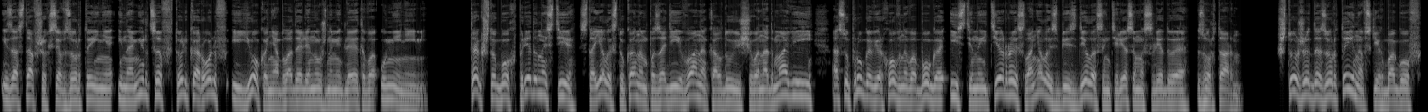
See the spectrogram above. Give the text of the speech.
Из оставшихся в Зортейне иномирцев только Рольф и Йока не обладали нужными для этого умениями. Так что бог преданности стоял истуканом позади Ивана, колдующего над Мавией, а супруга верховного бога истинной Терры слонялась без дела с интересом исследуя Зортарн. Что же до зуртейновских богов,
